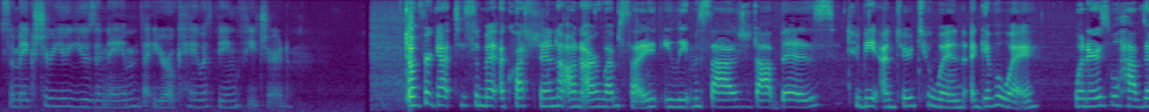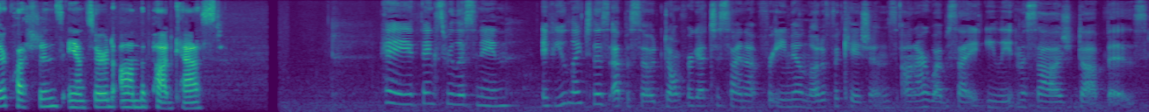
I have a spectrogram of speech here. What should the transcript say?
so make sure you use a name that you're okay with being featured. Don't forget to submit a question on our website, elitemassage.biz, to be entered to win a giveaway. Winners will have their questions answered on the podcast. Hey, thanks for listening. If you liked this episode, don't forget to sign up for email notifications on our website, elitemassage.biz.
